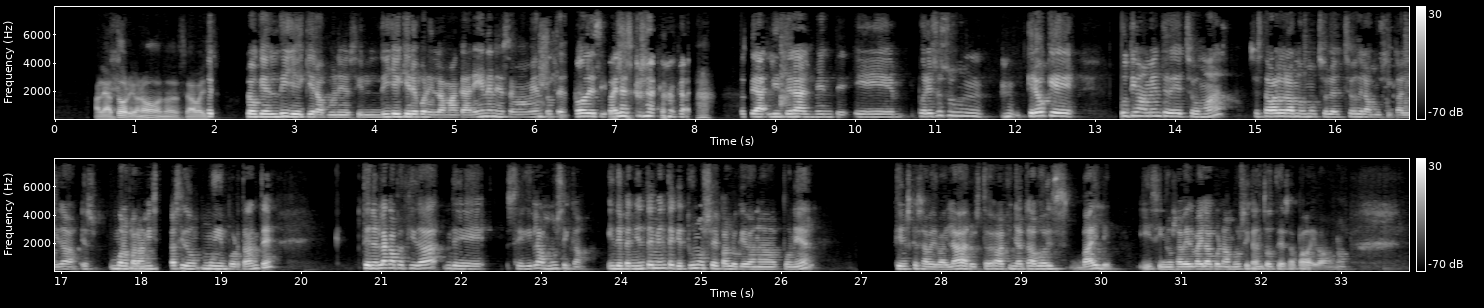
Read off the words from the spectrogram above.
aleatorio, no? Pues lo que el DJ quiera poner. Si el DJ quiere poner la Macarena en ese momento, te jodes y bailas con la Macarena. O sea, literalmente. por eso es un. Creo que últimamente, de hecho, más, se está valorando mucho el hecho de la musicalidad. Es, bueno, para mí ha sido muy importante tener la capacidad de seguir la música, independientemente que tú no sepas lo que van a poner, tienes que saber bailar. Esto al fin y al cabo es baile. Y si no sabes bailar con la música, entonces apaga y vámonos.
